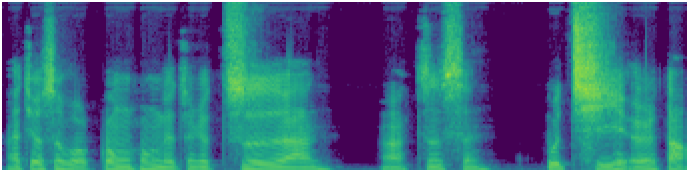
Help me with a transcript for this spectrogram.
啊，就是我供奉的这个自然啊之神，不期而到，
